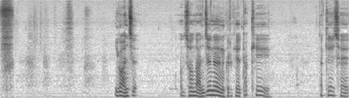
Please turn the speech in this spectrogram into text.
이거 안즈 어, 전 안즈는 그렇게 딱히 딱히 제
